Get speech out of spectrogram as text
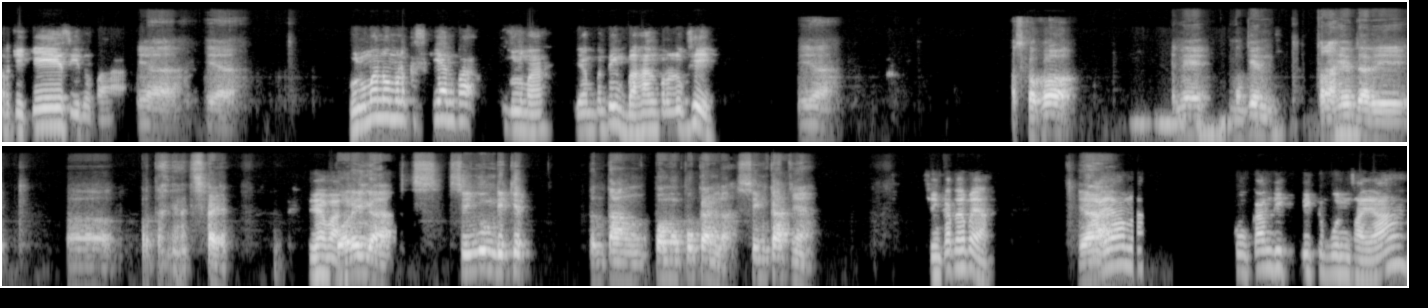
terkikis gitu Pak. Ya, ya. Gulma nomor kesekian Pak, Gulma. Yang penting bahan produksi. Iya. Mas Koko, ini mungkin terakhir dari uh, pertanyaan saya. Iya, Pak. Boleh nggak singgung dikit tentang pemupukan lah, singkatnya. Singkatnya apa ya? Ya. Saya melakukan di, di kebun saya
